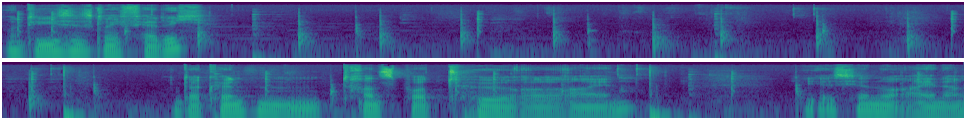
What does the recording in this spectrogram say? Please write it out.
Und die ist jetzt gleich fertig. Und da könnten Transporteure rein. Hier ist ja nur einer.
